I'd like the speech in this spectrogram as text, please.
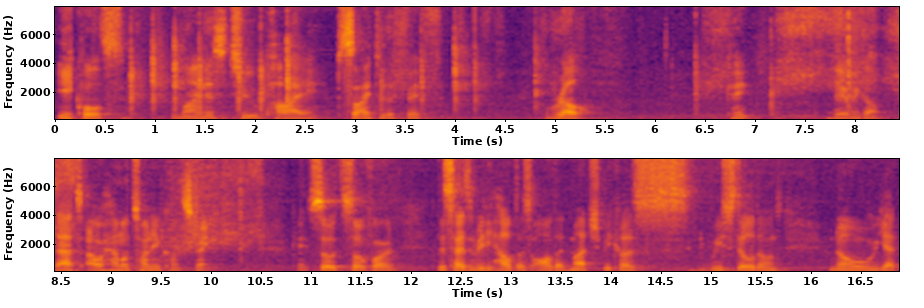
equals minus 2 pi psi to the fifth rho. Okay, there we go. That's our Hamiltonian constraint. Okay, so so far this hasn't really helped us all that much because we still don't know yet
